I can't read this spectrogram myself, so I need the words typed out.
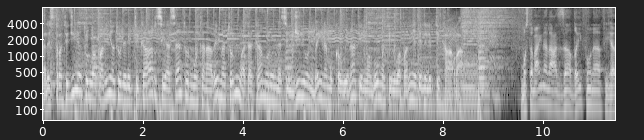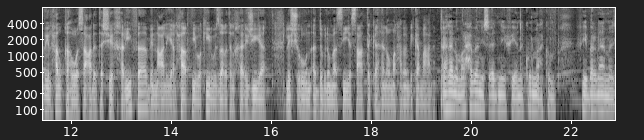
الاستراتيجية الوطنية للابتكار سياسات متناغمة وتكامل نسيجي بين مكونات المنظومة الوطنية للابتكار. مستمعينا الأعزاء ضيفنا في هذه الحلقة هو سعادة الشيخ خليفة بن علي الحارثي وكيل وزارة الخارجية للشؤون الدبلوماسية سعادتك أهلا ومرحبا بك معنا. أهلا ومرحبا يسعدني في أن أكون معكم في برنامج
